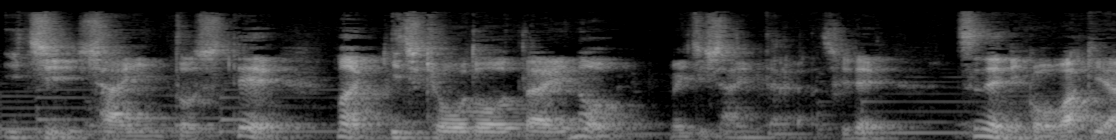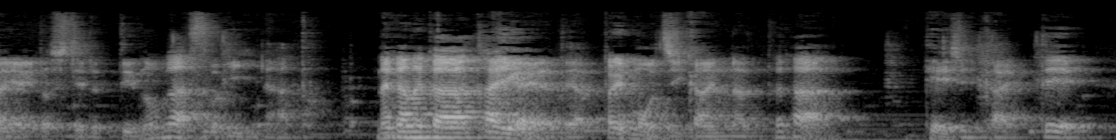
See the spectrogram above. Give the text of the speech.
一社員として、まあ、一共同体のまあ一社員みたいな形で、常にこう、和気あいあいとしてるっていうのがすごいいいなと。なかなか海外だとやっぱりもう時間になったら、定時に帰って、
